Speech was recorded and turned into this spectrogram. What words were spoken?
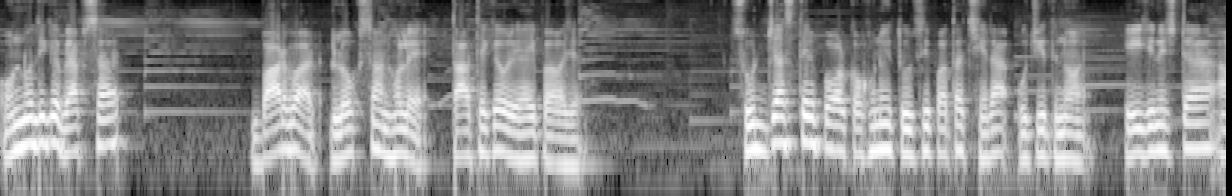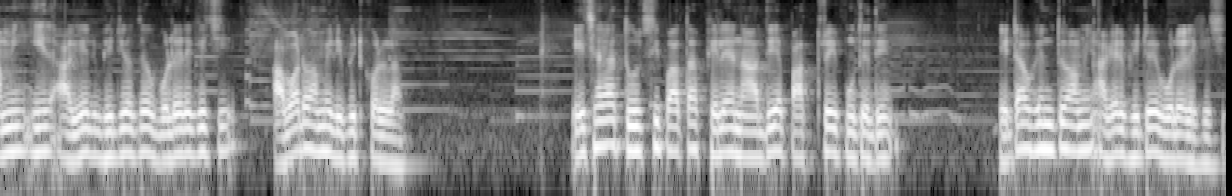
অন্যদিকে ব্যবসায় বারবার লোকসান হলে তা থেকেও রেহাই পাওয়া যায়। সূর্যাস্তের পর কখনোই তুলসী পাতা ছেঁড়া উচিত নয়। এই জিনিসটা আমি এর আগের ভিডিওতেও বলে রেখেছি, আবারও আমি রিপিট করলাম। এছাড়া তুলসী পাতা ফেলে না দিয়ে পাত্রেই পুঁতে দিন। এটাও কিন্তু আমি আগের ভিডিওয়ে বলে রেখেছি।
